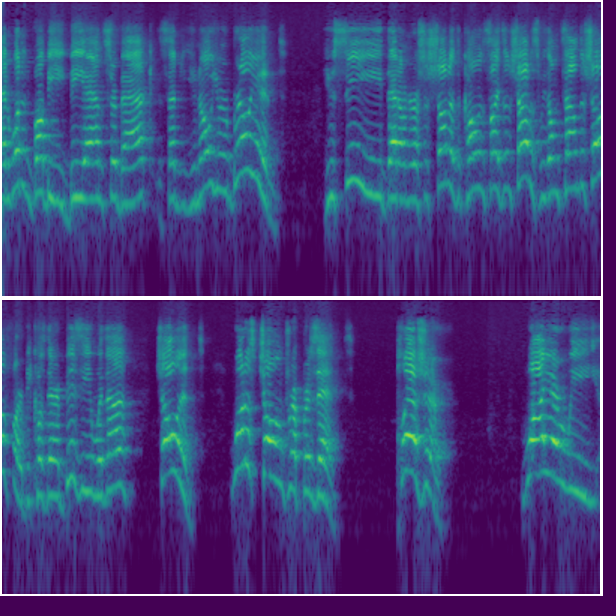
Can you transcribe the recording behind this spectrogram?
And what did Bubby B answer back? He said, You know, you're brilliant. You see that on Rosh Hashanah, the coincides on Shabbos, we don't sound the shofar because they're busy with a cholent. What does cholent represent? Pleasure. Why are we,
